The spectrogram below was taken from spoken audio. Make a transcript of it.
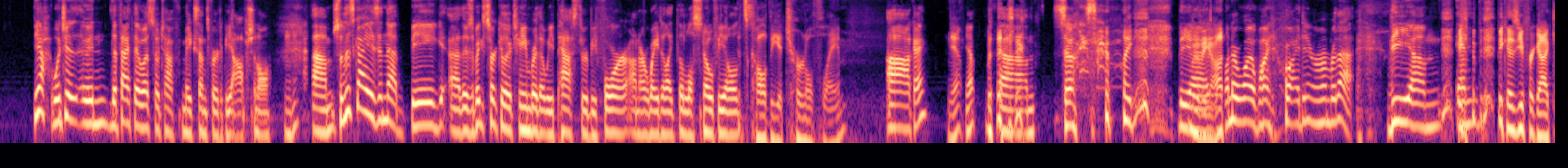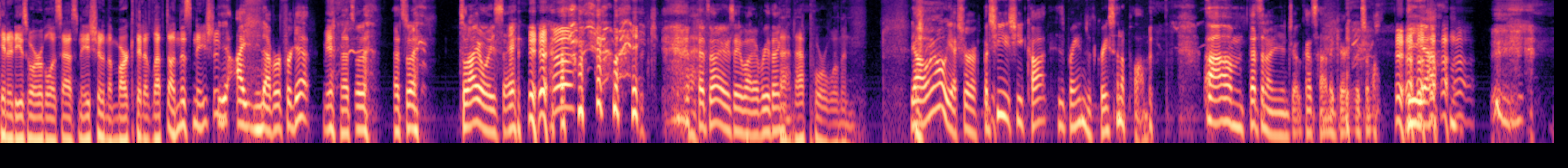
Yeah, which is and the fact that it was so tough makes sense for it to be optional. Mhm. Um, so this guy is in that big. Uh, there's a big circular chamber that we passed through before on our way to like the little snowfields. It's called the Eternal Flame. Ah, okay. Yeah. Yep. Um, so, so like the uh, on. wonder why, why why I didn't remember that. The um and because you forgot Kennedy's horrible assassination and the mark that it left on this nation. yeah, I never forget. Yeah. That's what that's what I, that's what I always say. like, that's what I always say about everything. that, that poor woman. Yeah, oh, oh, yeah, sure. But she she caught his brains with grace and aplomb. Um, that's an onion joke. That's not a Gary original. The uh,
